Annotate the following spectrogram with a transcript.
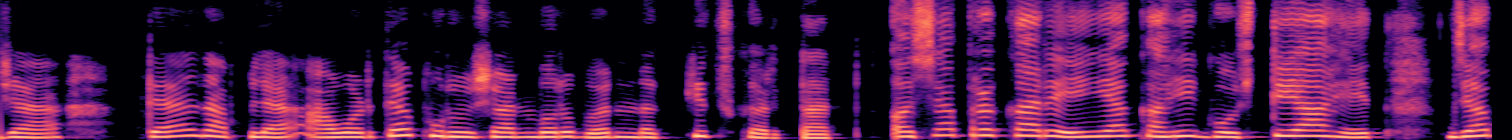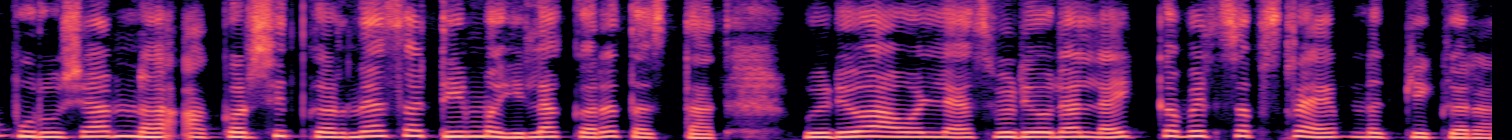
ज्या त्या आपल्या आवडत्या पुरुषांबरोबर नक्कीच करतात. अशा प्रकारे या काही गोष्टी आहेत ज्या पुरुषांना आकर्षित करण्यासाठी महिला करत असतात. व्हिडिओ आवडल्यास व्हिडिओला लाईक, कमेंट, सबस्क्राईब नक्की करा.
